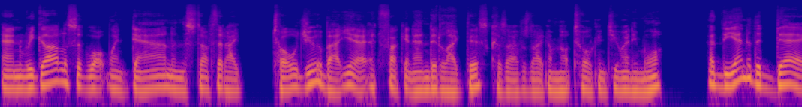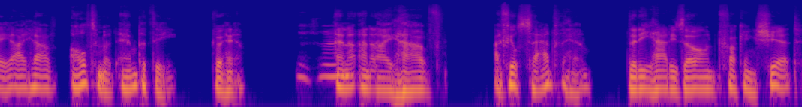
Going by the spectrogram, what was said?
And regardless of what went down and the stuff that i told you about yeah it fucking ended like this because i was like i'm not talking to you anymore. At the end of the day i have ultimate empathy for him. Mhm. and and I have I feel sad for him that he had his own fucking shit,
